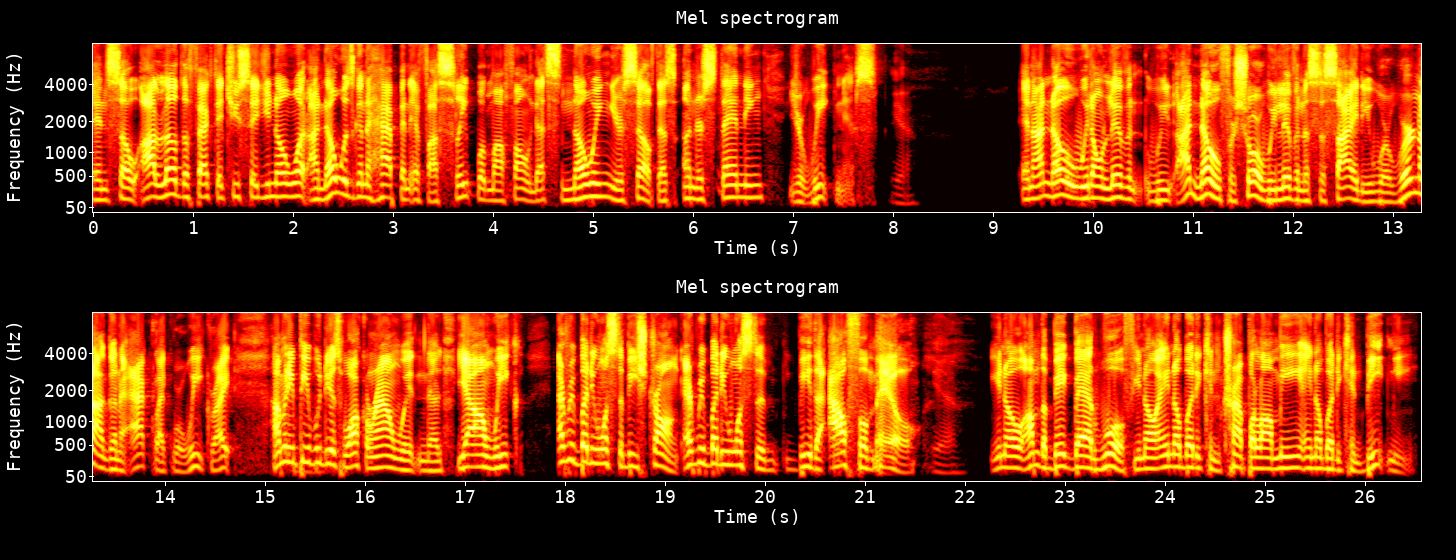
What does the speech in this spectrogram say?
And so I love the fact that you said, you know what? I know what's going to happen if I sleep with my phone. That's knowing yourself. That's understanding your weakness. Yeah. And I know we don't live in we I know for sure we live in a society where we're not going to act like we're weak, right? How many people just walk around with and yeah, I'm weak. Everybody wants to be strong. Everybody wants to be the alpha male. Yeah. You know, I'm the big bad wolf. You know, ain't nobody can trample on me. Ain't nobody can beat me.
